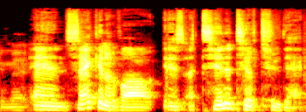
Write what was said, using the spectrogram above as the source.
Amen. and second of all, is attentive to that.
